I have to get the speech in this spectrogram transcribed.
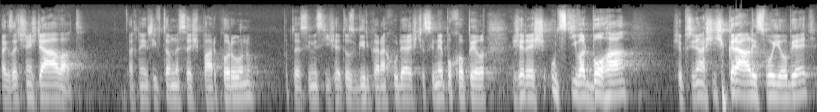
tak začneš dávat. Tak nejdřív tam neseš pár korun, protože si myslíš, že je to sbírka na chudé, ještě si nepochopil, že jdeš uctívat Boha, že přinášíš králi svoji oběť.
